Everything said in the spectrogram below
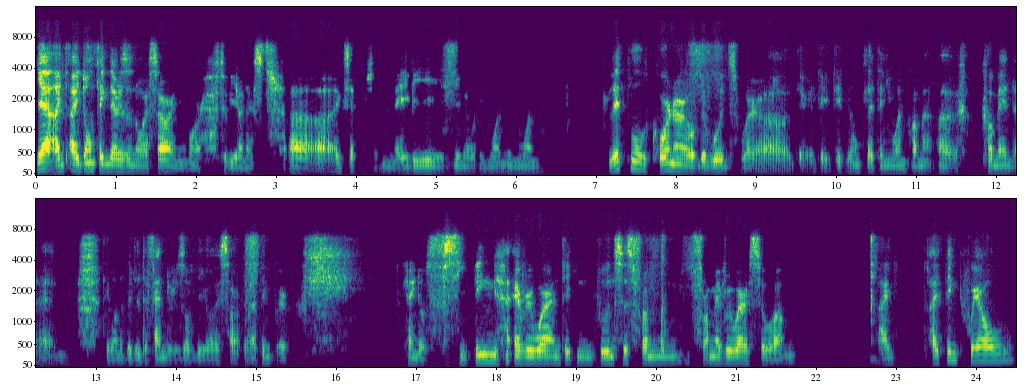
yeah, I, I don't think there is an OSR anymore, to be honest. Uh, except maybe you know in one in one little corner of the woods where uh, they, they, don't let anyone come uh, come in and they want to be the defenders of the OSR. But I think we're kind of seeping everywhere and taking influences from from everywhere. So um, I I think we're all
